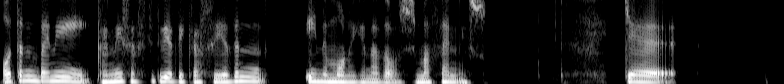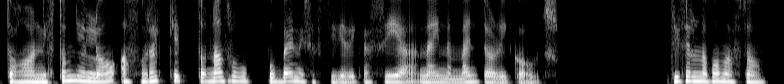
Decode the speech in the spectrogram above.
Όταν μπαίνει κανείς σε αυτή τη διαδικασία δεν είναι μόνο για να δώσεις, μαθαίνεις. Και το ανοιχτό μυαλό αφορά και τον άνθρωπο που μπαίνει σε αυτή τη διαδικασία να είναι mentor ή coach. Τι θέλω να πω με αυτό;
